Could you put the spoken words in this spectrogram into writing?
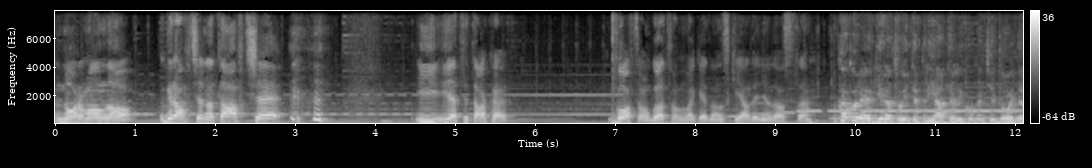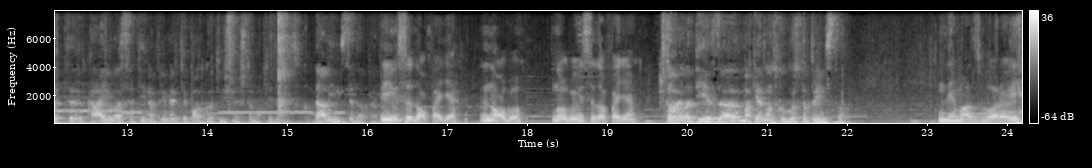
Нормално, гравче на тавче. и, и ете така. Готвам, готвам македонски јадење доста. Како реагира твоите пријатели кога ќе дојдат е, кај вас, а ти, на пример, ќе подготвиш нешто македонско? Дали им се допаѓа? Им се допаѓа, многу. Многу им се допаѓа. Што вела тие за македонско гостопримство? Нема зборови.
